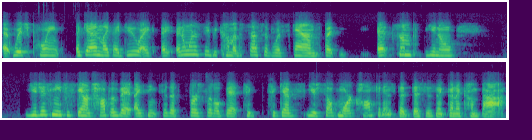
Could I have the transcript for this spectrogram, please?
At which point, again, like I do, I I, I don't want to say become obsessive with scans, but at some, you know, you just need to stay on top of it i think for the first little bit to to give yourself more confidence that this isn't going to come back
